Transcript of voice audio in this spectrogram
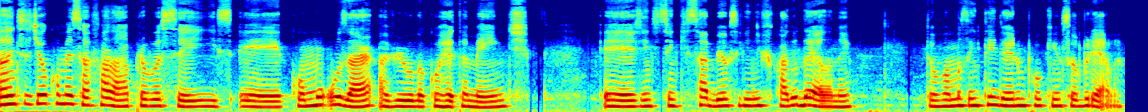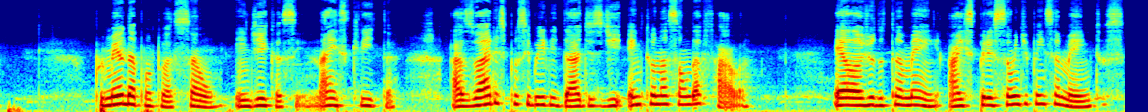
Antes de eu começar a falar para vocês é, como usar a vírgula corretamente, é, a gente tem que saber o significado dela, né? Então vamos entender um pouquinho sobre ela. Por meio da pontuação, indica-se, na escrita, as várias possibilidades de entonação da fala ela ajuda também a expressão de pensamentos,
